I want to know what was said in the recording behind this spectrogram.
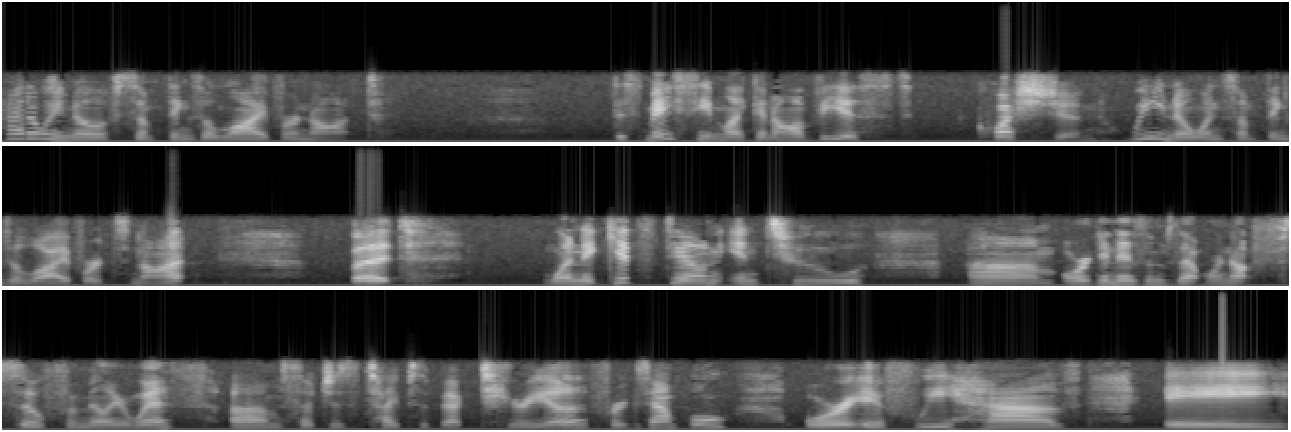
How do we know if something's alive or not? This may seem like an obvious question. We know when something's alive or it's not. But when it gets down into um, organisms that we're not so familiar with, um, such as types of bacteria, for example, or if we have a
